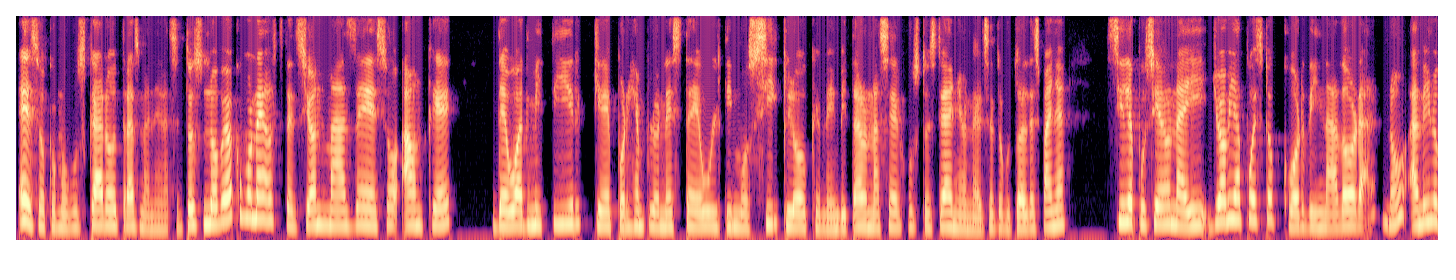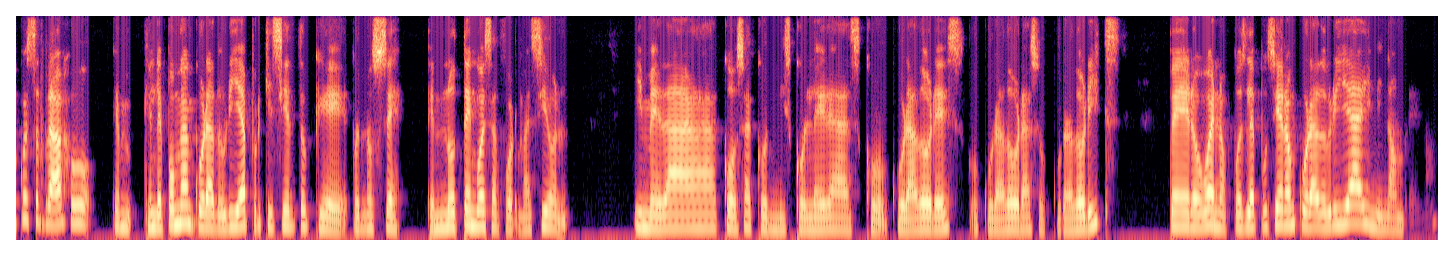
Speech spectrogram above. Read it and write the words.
eso, como buscar otras maneras. Entonces lo veo como una extensión más de eso, aunque debo admitir que, por ejemplo, en este último ciclo que me invitaron a hacer justo este año en el Centro Cultural de España, sí le pusieron ahí, yo había puesto coordinadora, ¿no? A mí me cuesta trabajo que, le pongan curaduría porque siento que, pues no sé, que no tengo esa formación y me da cosa con mis colegas curadores o curadoras o curadorix, pero bueno, pues le pusieron curaduría y mi nombre, ¿no?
